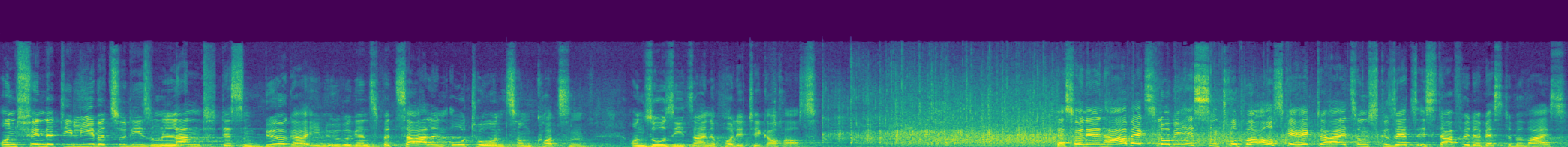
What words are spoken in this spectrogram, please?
und findet die Liebe zu diesem Land, dessen Bürger ihn übrigens bezahlen, O-Ton zum Kotzen. Und so sieht seine Politik auch aus. Das von Herrn Habecks Lobbyistentruppe ausgeheckte Heizungsgesetz ist dafür der beste Beweis.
